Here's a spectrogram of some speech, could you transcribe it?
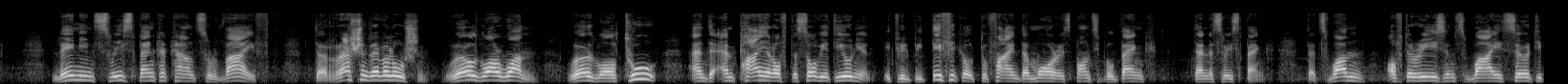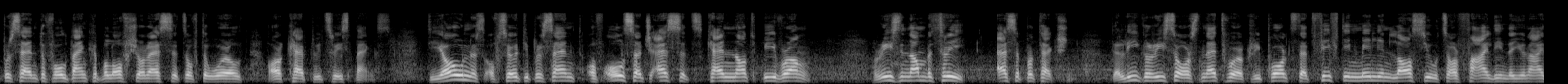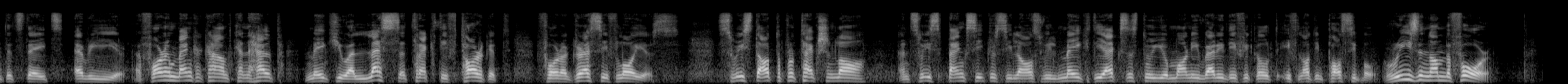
Lenin's Swiss bank account survived the Russian Revolution, World War I, World War II and the empire of the Soviet Union, it will be difficult to find a more responsible bank than a Swiss bank. That's one of the reasons why 30% of all bankable offshore assets of the world are kept with Swiss banks. The owners of 30% of all such assets cannot be wrong. Reason number three, asset protection. The Legal Resource Network reports that 15 million lawsuits are filed in the United States every year. A foreign bank account can help make you a less attractive target for aggressive lawyers. Swiss data protection law and Swiss bank secrecy laws will make the access to your money very difficult, if not impossible. Reason number four,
